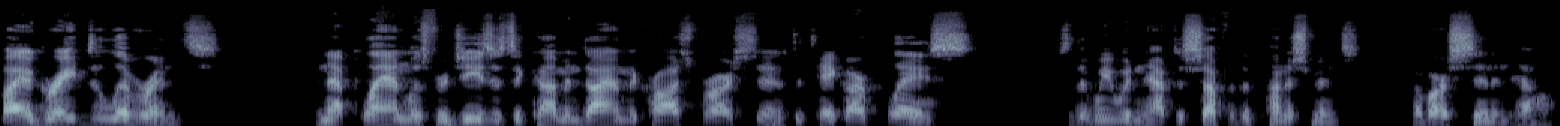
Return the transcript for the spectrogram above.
by a great deliverance. And that plan was for Jesus to come and die on the cross for our sins, to take our place so that we wouldn't have to suffer the punishment of our sin in hell.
